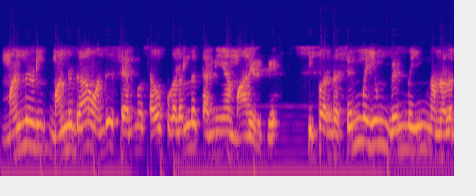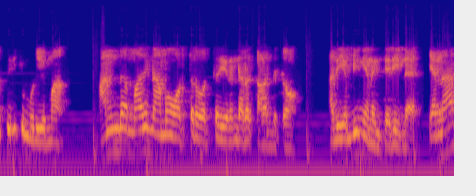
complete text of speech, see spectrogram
மண்ணு மண்ணு தான் வந்து செம்ம சிவப்பு கலர்ல தண்ணியா மாறி இருக்கு இப்ப அந்த செம்மையும் வெண்மையும் நம்மளால பிரிக்க முடியுமா? அந்த மாதிரி நாம ஒருத்தர் ஒருத்தர் இரண்டரை கலந்துட்டோம். அது எப்படின்னு எனக்கு தெரியல. ஏன்னா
